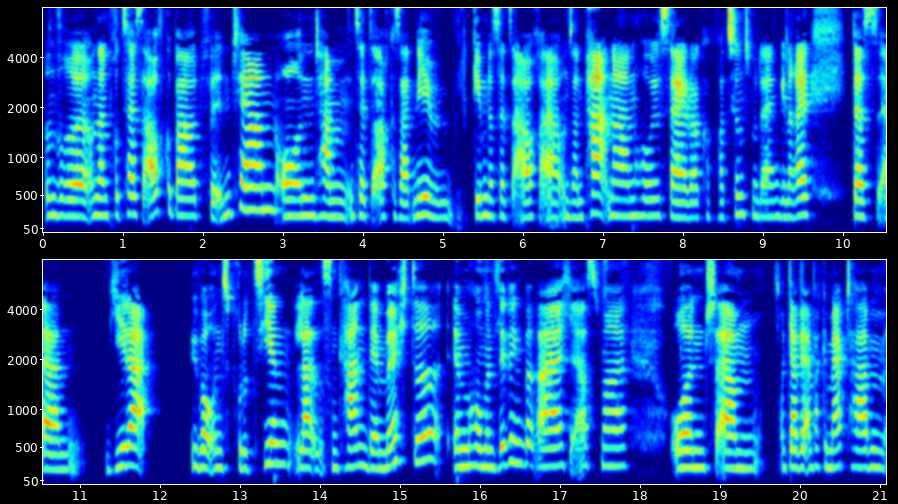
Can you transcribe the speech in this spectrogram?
unsere, unseren Prozess aufgebaut für intern und haben uns jetzt auch gesagt, nee, wir geben das jetzt auch äh, unseren Partnern, Wholesale oder Kooperationsmodellen generell, dass ähm, jeder über uns produzieren lassen kann, der möchte, im Home and Living Bereich erstmal. Und, ähm, und da wir einfach gemerkt haben,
